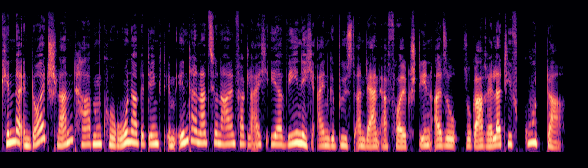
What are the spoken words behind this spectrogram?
Kinder in Deutschland haben Corona-bedingt im internationalen Vergleich eher wenig eingebüßt an Lernerfolg, stehen also sogar relativ gut da.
